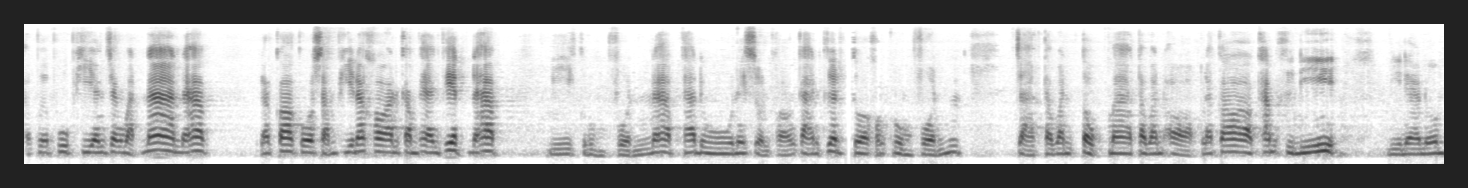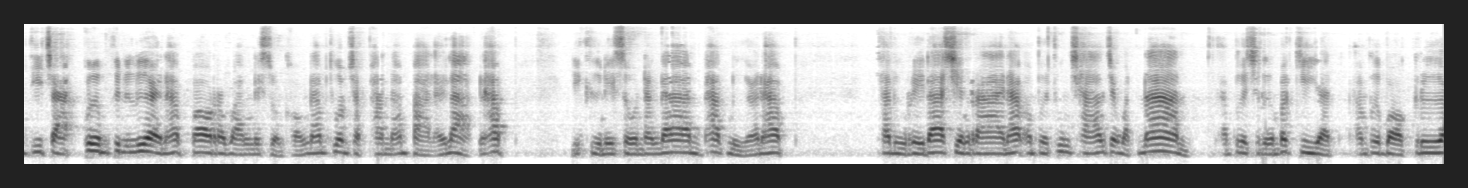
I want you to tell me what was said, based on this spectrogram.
อำเภอภูเพียงจังหวัดน่านนะครับ แล้วก็โกสัมพีนครกำแพงเพชรนะครับ มีกลุ่มฝนนะครับ ถ้าดูในส่วนของการเคลื่อนตัวของกลุ่มฝน จากตะวันตกมาตะวันออก แล้วก็ค่ำคืนนี้ มีแนวโน้มที่จะเพิ่มขึ้นเรื่อยๆนะครับ ก็ระวังในส่วนของน้ำท่วมฉับพลันน้ำป่าไหลหลากนะครับ นี่คือในโซนทางด้านภาคเหนือนะครับถ้าดูเรดาร์เชียงรายนะครับอำเภอทุ่งช้างจังหวัดน่านอำเภอเฉลิมพระเกียรติอำเภอบ่อเกลือ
